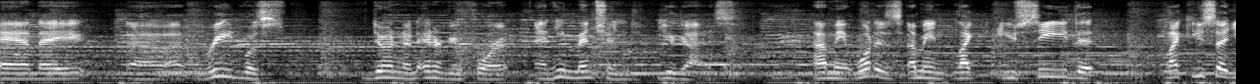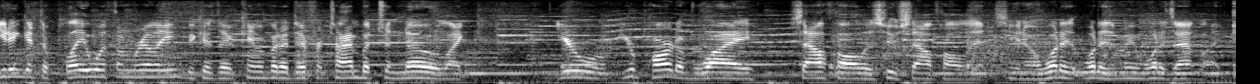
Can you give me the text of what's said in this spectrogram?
and they uh, Read was doing an interview for it, and he mentioned you guys. I mean, what is? I mean, like you see that, like you said, you didn't get to play with them really because they came up at a different time, but to know like you're you're part of why Southall is who Southall is. You know what is what is I mean what is that like?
